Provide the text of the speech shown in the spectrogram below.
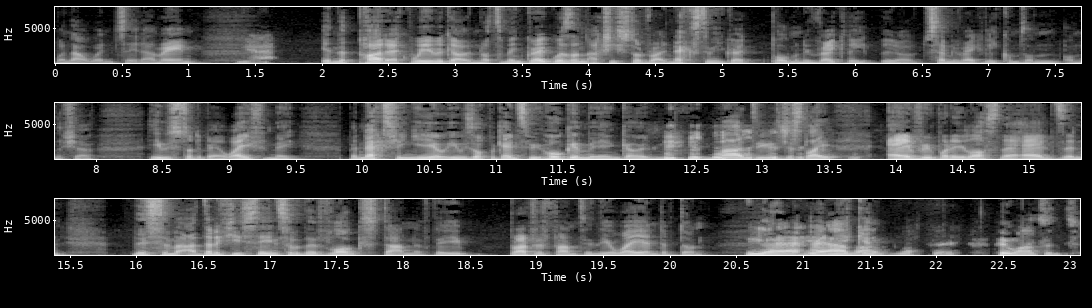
When that went in, I mean, yeah, in the paddock, we were going nuts. I mean, Greg wasn't actually stood right next to me. Greg Pullman, who regularly, you know, semi regularly comes on on the show, he was stood a bit away from me. But next thing you knew, he was up against me, hugging me and going mad. It was just like everybody lost their heads. And there's some. I don't know if you've seen some of the vlogs, Stan, of the Bradford fans in the away end have done. Yeah, yeah. Can, who hasn't?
